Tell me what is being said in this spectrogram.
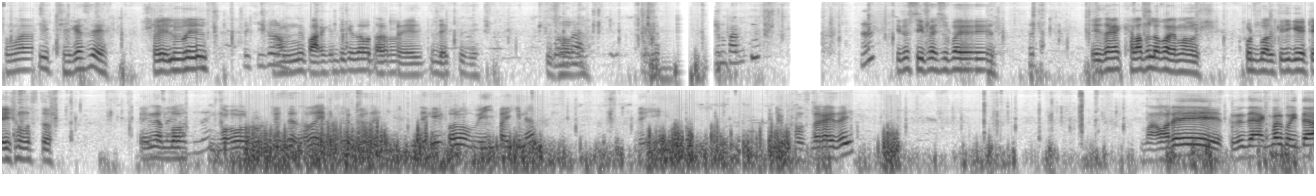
তোমার কি ঠিক আছে? শরীর মরিল সামনে পার্কের দিকে যাব তারপরে দেখতেছি। তো সিপাই সুপাই এই জায়গায় খেলাধুলা করে মানুষ, ফুটবল, ক্রিকেট, এই সমস্ত। বড় দেখি কোনো এই পাই কিনা। দেখি। একটু খোঁজ লাগাই যাই মামারে, তুমি তো একবার কইতা।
